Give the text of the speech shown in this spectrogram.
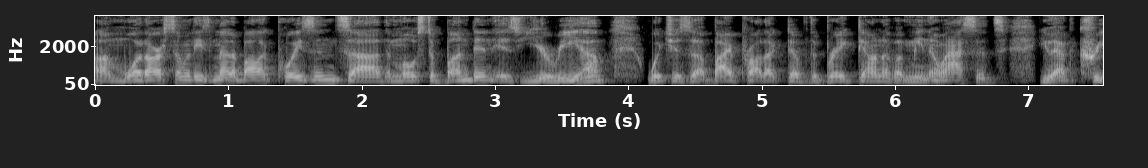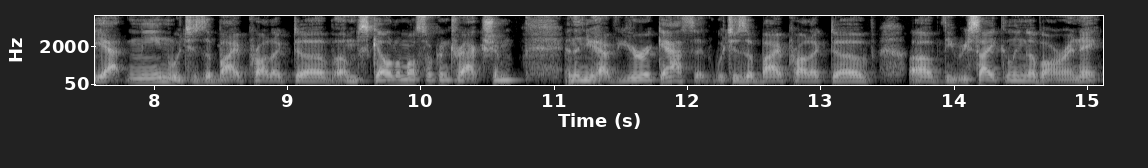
Um, what are some of these metabolic poisons? Uh, the most abundant is urea, which is a byproduct of the breakdown of amino acids. You have creatinine, which is a byproduct of um, skeletal muscle contraction. And then you have uric acid, which is a byproduct of, of the recycling of RNA.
